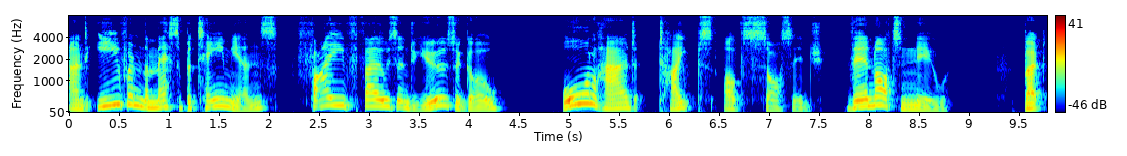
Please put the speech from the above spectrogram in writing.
and even the Mesopotamians 5,000 years ago all had types of sausage. They're not new. But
